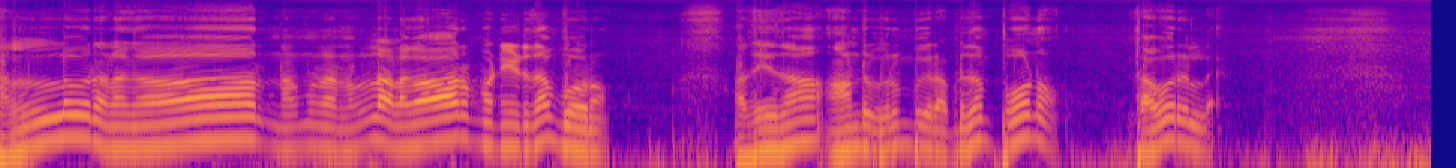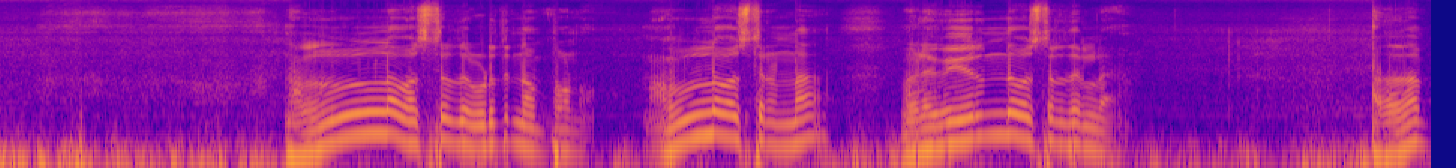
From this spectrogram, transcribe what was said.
நல்ல ஒரு அலங்காரம் நம்ம நல்ல அலங்காரம் பண்ணிட்டு தான் போகிறோம் அதே தான் ஆண்டு விரும்புகிற அப்படி தான் போகணும் தவறு இல்லை. நல்ல வஸ்திரத்தை உடுத்து நம்ம போகணும் நல்ல வஸ்திரம்னா விலை உயர்ந்த வஸ்திரத்தை இல்லை. அதுதான்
